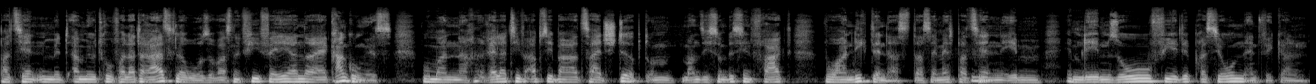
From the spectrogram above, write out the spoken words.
Patienten mit Amyotropher Lateralsklerose, was eine viel verheerendere Erkrankung ist, wo man nach relativ absehbarer Zeit stirbt und man sich so ein bisschen fragt, woran liegt denn das, dass MS-Patienten mhm. eben im Leben so viel Depressionen entwickeln,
